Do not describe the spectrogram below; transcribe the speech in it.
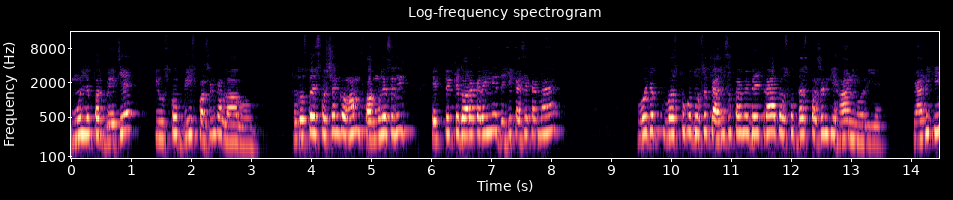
मूल्य पर बेचे कि उसको 20 परसेंट का लाभ हो? तो दोस्तों, इस क्वेश्चन को हम फॉर्मूले से नहीं एक ट्रिक के द्वारा करेंगे। देखिए कैसे करना है। वो जब वस्तु को दो सौ चालीस रुपए में बेच रहा है तो उसको 10 परसेंट की हानि हो रही है। यानी कि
